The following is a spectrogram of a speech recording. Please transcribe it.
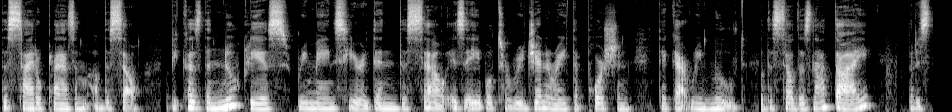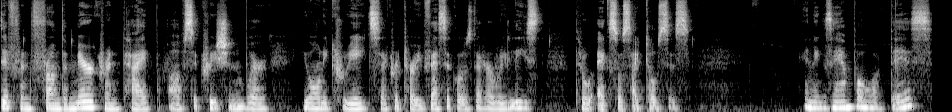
the cytoplasm of the cell. Because the nucleus remains here, then the cell is able to regenerate the portion that got removed. The cell does not die, but it's different from the merocrine type of secretion where you only create secretory vesicles that are released through exocytosis. An example of this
